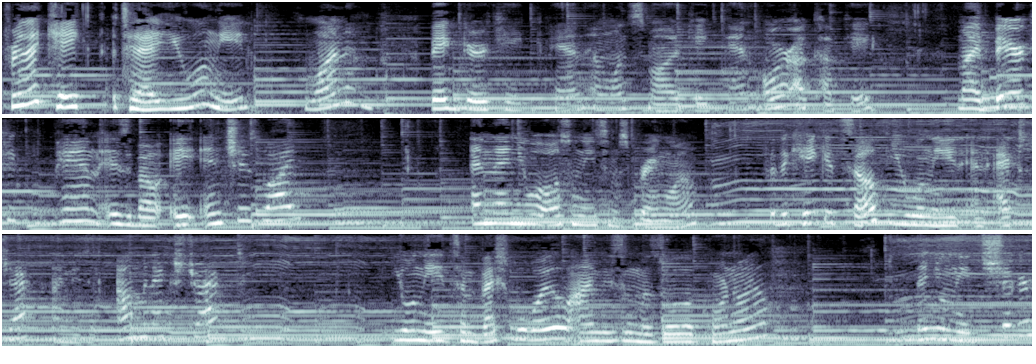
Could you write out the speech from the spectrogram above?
For the cake today, you will need one bigger cake pan and one smaller cake pan or a cupcake. My bigger cake pan is about 8 inches wide. And then you will also need some spring oil. For the cake itself, you will need an extract. I'm using almond extract. You will need some vegetable oil. I'm using Mazola corn oil. Then you'll need sugar,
